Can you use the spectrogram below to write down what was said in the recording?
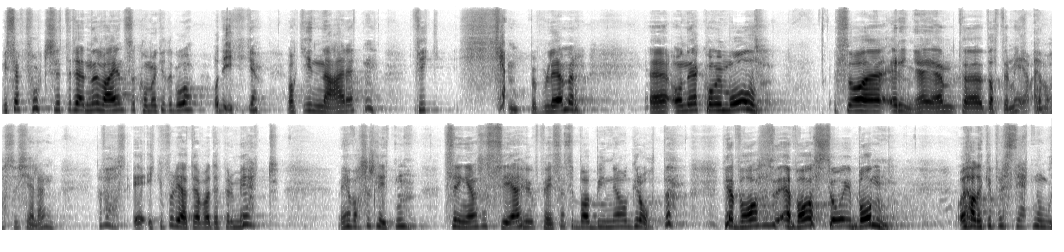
Hvis jeg fortsetter denne veien, så kommer jeg ikke til å gå. Og det gikk ikke. Jeg var ikke i nærheten. Fikk kjempeproblemer. Eh, og når jeg kom i mål, så eh, ringer jeg hjem til datteren min. Jeg, var så i kjelleren. Var, eh, ikke fordi jeg var deprimert, men jeg var så sliten. Så ringer jeg hjem, så ser jeg henne på FaceTime, så bare begynner jeg å gråte. Jeg var, jeg var så i bånn. Og jeg hadde ikke prestert noe,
